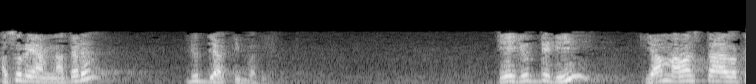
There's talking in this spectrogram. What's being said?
අසුරයන් අතර යුද්ධයක් තිබ්බා කියලා. ඒ යුද්ධෙදී යම් අවස්ථාවක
